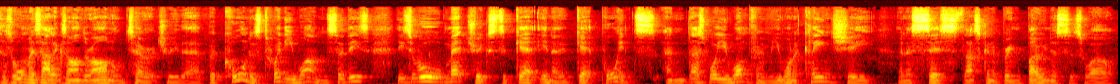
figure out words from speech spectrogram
it's almost Alexander Arnold territory there, but corners 21. So these these are all metrics to get you know get points, and that's what you want from him. You want a clean sheet, an assist. That's going to bring bonus as well.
